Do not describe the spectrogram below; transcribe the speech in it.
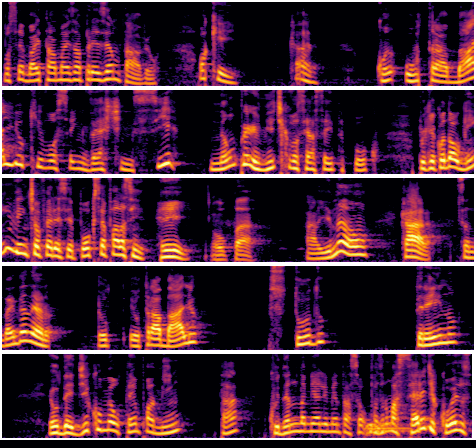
Você vai estar mais apresentável. Ok, cara, o trabalho que você investe em si não permite que você aceite pouco. Porque quando alguém vem te oferecer pouco, você fala assim, hey, Opa. Aí não. Cara, você não tá entendendo. Eu, eu trabalho, estudo, treino, eu dedico o meu tempo a mim, tá? Cuidando da minha alimentação, fazendo uma série de coisas.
